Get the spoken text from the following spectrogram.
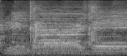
Happy birthday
